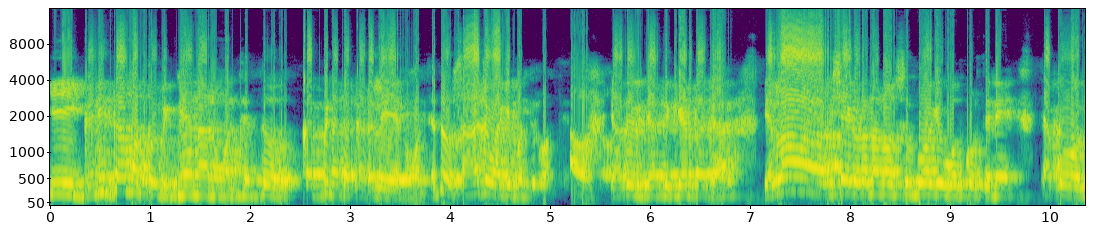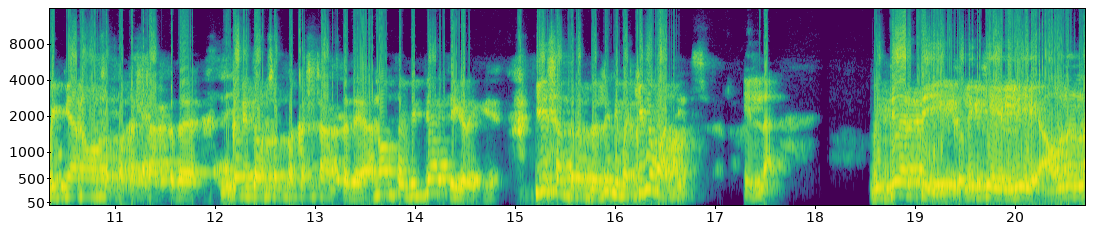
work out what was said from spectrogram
ಈ ಗಣಿತ ಮತ್ತು ವಿಜ್ಞಾನ ಅನ್ನುವಂಥದ್ದು ಕಬ್ಬಿಣದ ಕಡಲೆ ಅನ್ನುವಂಥದ್ದು ಸಹಜವಾಗಿ ಬಂದಿರುವಂಥದ್ದು ಹೌದು. ಯಾವುದೇ ವಿದ್ಯಾರ್ಥಿ ಕೇಳಿದಾಗ ಎಲ್ಲಾ ವಿಷಯಗಳು ನಾನು ಸುಲಭವಾಗಿ ಓದ್ಕೊಳ್ತೇನೆ. ಯಾಕೋ ವಿಜ್ಞಾನ ಒಂದ್ ಸ್ವಲ್ಪ ಕಷ್ಟ ಆಗ್ತದೆ ಗಣಿತ ಒಂದ್ ಸ್ವಲ್ಪ ಕಷ್ಟ ಆಗ್ತದೆ ಅನ್ನುವಂಥ ವಿದ್ಯಾರ್ಥಿಗಳಿಗೆ ಈ ಸಂದರ್ಭದಲ್ಲಿ ನಿಮ್ಮ ಕಿವಿ ಸರ್? ಇಲ್ಲ. ವಿದ್ಯಾರ್ಥಿ ಕಲಿಕೆಯಲ್ಲಿ ಅವನನ್ನ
